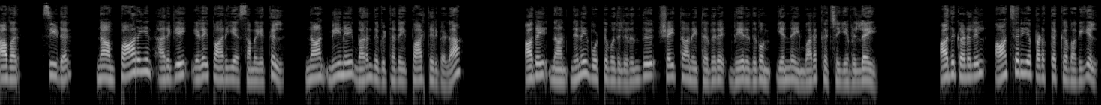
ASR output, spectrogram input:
அவர் சீடர் நாம் பாறையின் அருகே இளைப்பாறிய சமயத்தில் நான் மீனை மறந்துவிட்டதை பார்த்தீர்களா அதை நான் நினைவூட்டுவதிலிருந்து ஷைத்தானை தவிர வேறெதுவும் என்னை மறக்கச் செய்யவில்லை அது கடலில் ஆச்சரியப்படத்தக்க வகையில்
